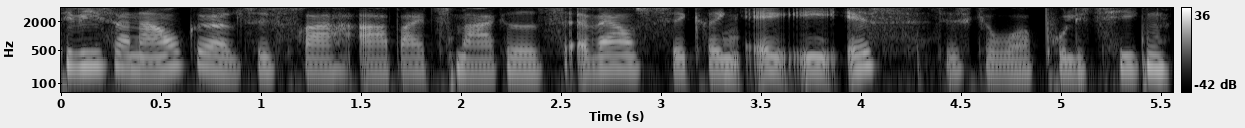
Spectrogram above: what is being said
Det viser en afgørelse fra Arbejdsmarkedets Erhvervssikring AES, det skriver politikken.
